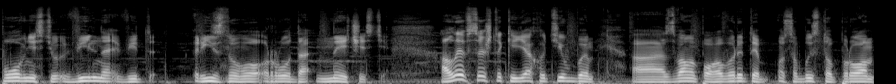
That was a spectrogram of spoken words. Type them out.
повністю вільна від різного рода нечисті. Але все ж таки я хотів би а, з вами поговорити особисто про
